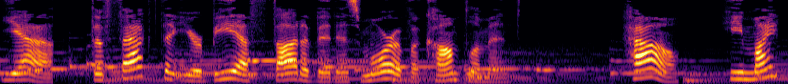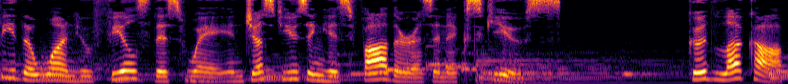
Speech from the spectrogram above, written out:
Yeah, the fact that your BF thought of it as more of a compliment. How? He might be the one who feels this way and just using his father as an excuse. Good luck op.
